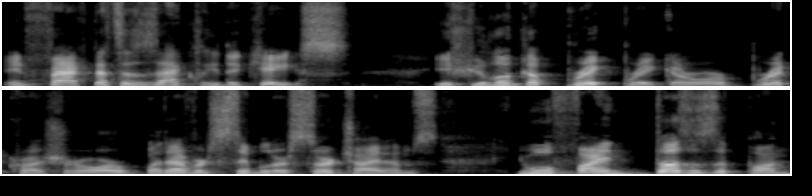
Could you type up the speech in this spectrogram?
In fact, that's exactly the case. If you look up Brick Breaker or Brick Crusher or whatever similar search items, you will find dozens upon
